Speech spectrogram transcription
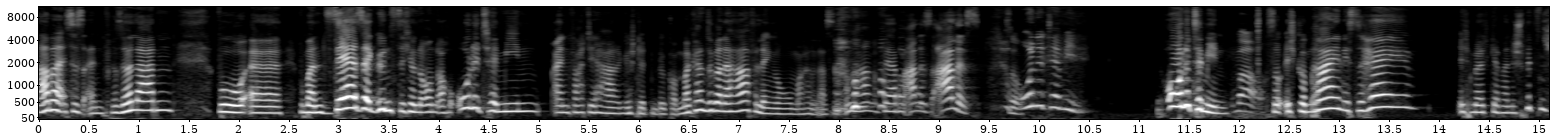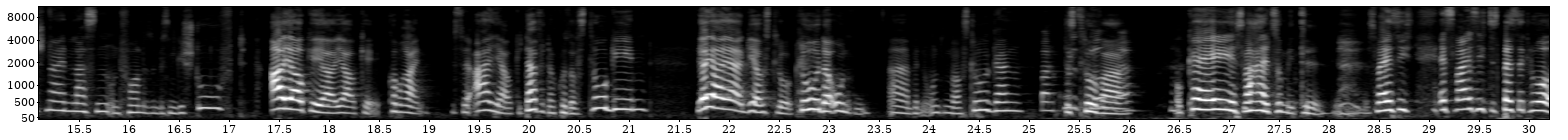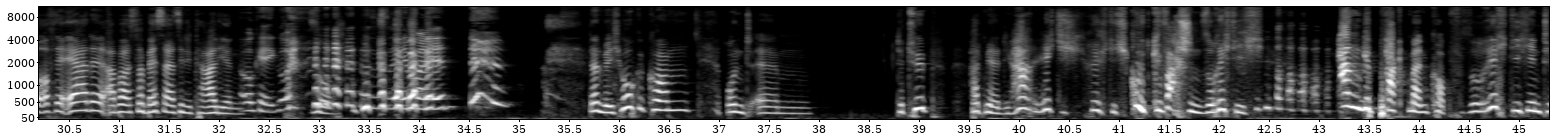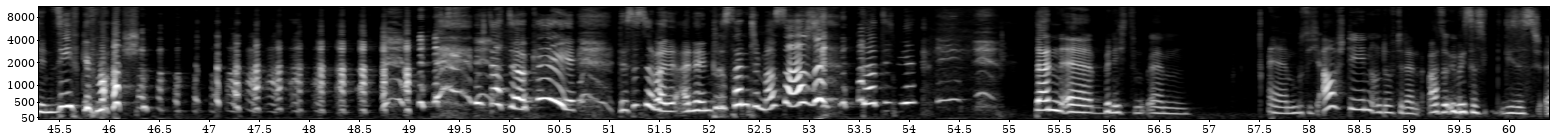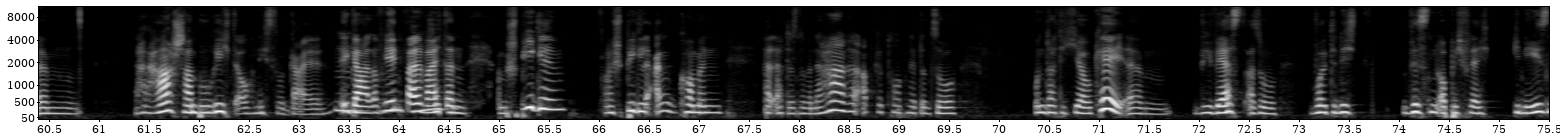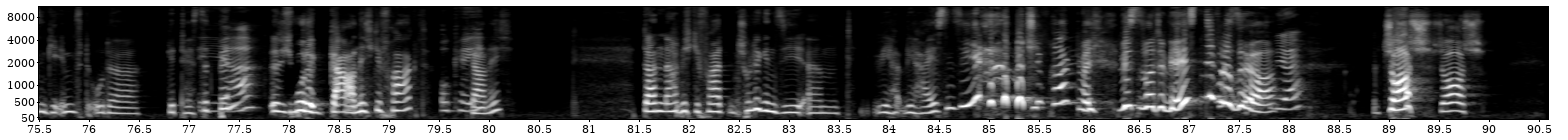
Aber es ist ein Friseurladen, wo, äh, wo man sehr, sehr günstig und, und auch ohne Termin einfach die Haare geschnitten bekommt. Man kann sogar eine Haarverlängerung machen lassen. Und Haare färben, alles, alles. So. Ohne Termin. Ohne Termin. Wow. So, ich komme rein, ich so, hey, ich möchte gerne meine Spitzen schneiden lassen und vorne so ein bisschen gestuft. Ah ja, okay, ja, ja, okay, komm rein. Ich so, ah ja, okay, darf ich noch kurz aufs Klo gehen? Ja, ja, ja, geh aufs Klo. Klo da unten. Ah, bin unten aufs Klo gegangen. War das Klo, Klo, war ja. okay, es war halt so mittel. Ja, es war jetzt nicht, es war jetzt nicht das beste Klo auf der Erde, aber es war besser als in Italien. Okay, gut. So. das ist immerhin. Dann bin ich hochgekommen und ähm, der Typ hat mir die Haare richtig, richtig gut gewaschen, so richtig angepackt, mein Kopf, so richtig intensiv gewaschen. Ich dachte, okay, das ist aber eine interessante Massage, dachte ich mir. Dann äh, bin ich zum, ähm, äh, muss ich aufstehen und durfte dann, also übrigens das, dieses ähm, Haarshampoo riecht auch nicht so geil. Egal, auf jeden Fall war ich dann am Spiegel, am Spiegel angekommen, hat, hat das nur meine Haare abgetrocknet und so. Und dachte ich, ja, okay, ähm, wie wär's, also wollte nicht wissen, ob ich vielleicht genesen, geimpft oder getestet bin. Ja. Also Ich wurde gar nicht gefragt. Okay. Gar nicht. Dann habe ich gefragt, entschuldigen Sie, ähm, wie, wie heißen Sie? Hab ich gefragt, weil ich wissen wollte, wer ist denn der Friseur? Ja. Josh, Josh.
